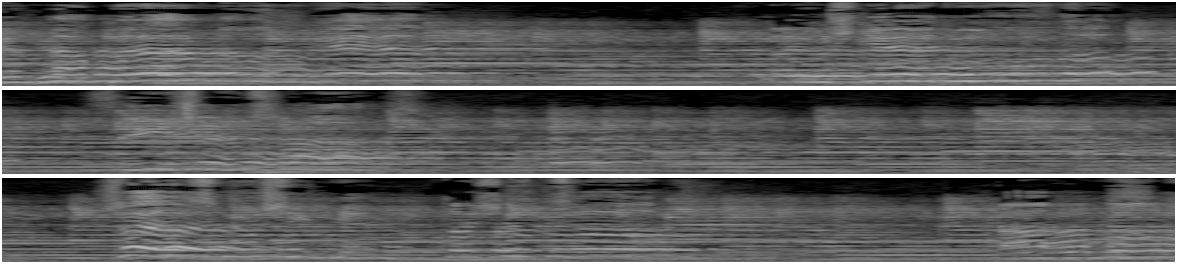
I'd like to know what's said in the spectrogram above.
Wiem na pewno, wiem, że już niedługo przyjdzie czas. Że zmusi mnie ktoś lub coś, albo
